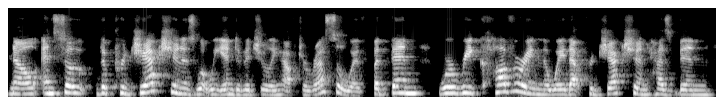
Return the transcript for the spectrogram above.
No and so the projection is what we individually have to wrestle with but then we're recovering the way that projection has been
